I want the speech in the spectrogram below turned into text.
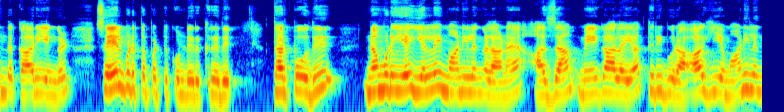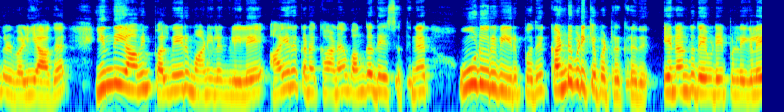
இந்த காரியங்கள் செயல்படுத்தப்பட்டு கொண்டிருக்கிறது. தற்போது நம்முடைய எல்லை மாநிலங்களான அசாம் மேகாலயா திரிபுரா ஆகிய மாநிலங்கள் வழியாக இந்தியாவின் பல்வேறு மாநிலங்களிலே ஆயிரக்கணக்கான வங்கதேசத்தினர் ஊடுருவி இருப்பது கண்டுபிடிக்கப்பட்டிருக்கிறது. என் அன்பு தேவடைய பிள்ளைகளே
